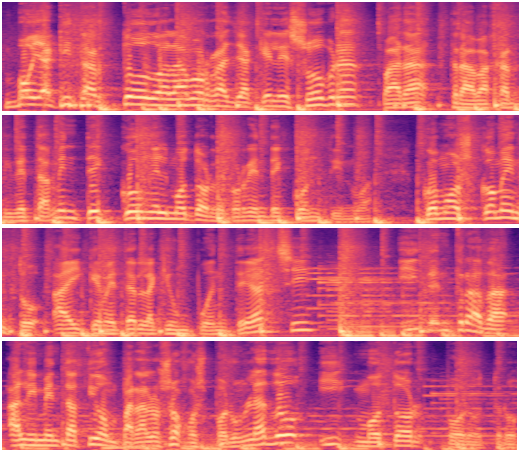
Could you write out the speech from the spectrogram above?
Voy a quitar toda la borralla que le sobra para trabajar directamente con el motor de corriente continua. Como os comento, hay que meterle aquí un puente H y de entrada alimentación para los ojos por un lado y motor por otro.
